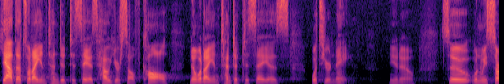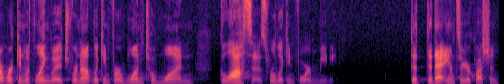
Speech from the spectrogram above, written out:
yeah, that's what I intended to say is how yourself call. No, what I intended to say is, what's your name? You know, so when we start working with language, we're not looking for one to one glosses, we're looking for meaning. Did, did that answer your question?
